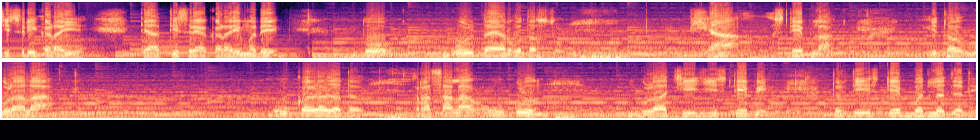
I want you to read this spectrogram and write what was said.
तिसरी कढाई आहे त्या तिसऱ्या कढाईमध्ये तो गूळ तयार होत असतो. ह्या स्टेपला इथं गुळाला उकळलं जातं. रसाला उकळून गुळाची जी स्टेप आहे तर ती स्टेप बदलत जाते.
